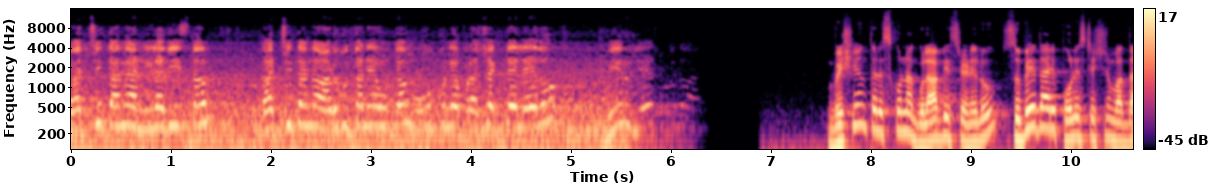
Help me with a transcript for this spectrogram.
ఖచ్చితంగా నిలదీస్తాం ఖచ్చితంగా అడుగుతూనే ఉంటాం ఊపుకునే ప్రసక్తే లేదు. మీరు విషయం తెలుసుకున్న గులాబీ శ్రేణులు సుబేదారి పోలీస్ స్టేషన్ వద్ద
